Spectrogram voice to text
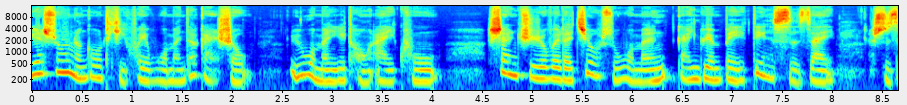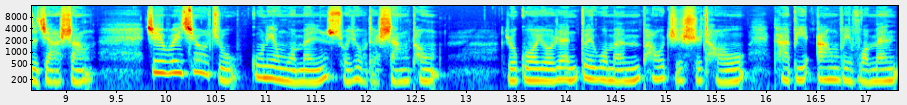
耶稣能够体会我们的感受。与我们一同哀哭，甚至为了救赎我们，甘愿被钉死在十字架上。这位救主顾念我们所有的伤痛。如果有人对我们抛掷石头，他必安慰我们；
